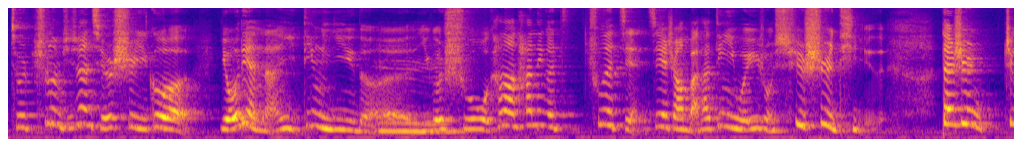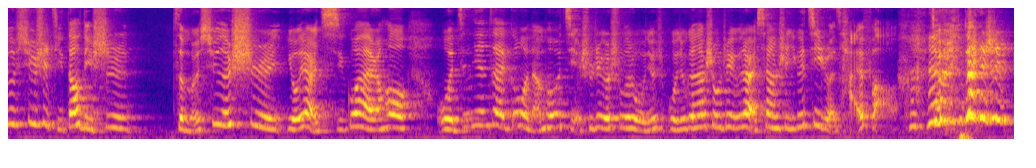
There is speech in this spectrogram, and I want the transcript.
就是《试论疲倦》其实是一个有点难以定义的一个书。我看到它那个书的简介上把它定义为一种叙事体，但是这个叙事体到底是？怎么叙的事有点奇怪，然后我今天在跟我男朋友解释这个书的时候，我就我就跟他说，这有点像是一个记者采访，就是但是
